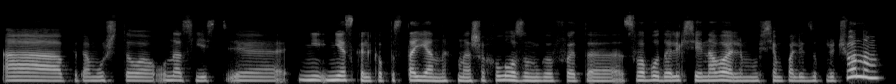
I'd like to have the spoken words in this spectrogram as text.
а, потому что у нас есть э, несколько постоянных наших лозунгов. Это «Свобода Алексею Навальному всем политзаключенным».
